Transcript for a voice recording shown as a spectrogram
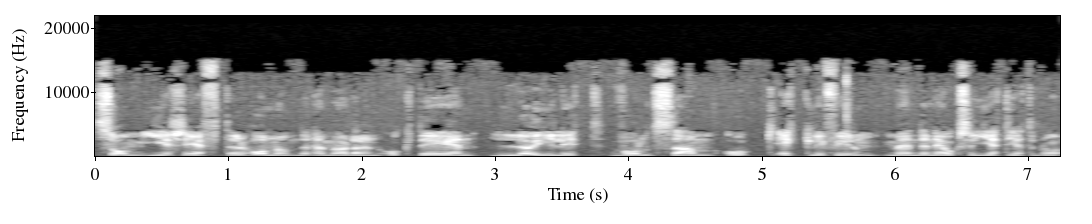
som ger sig efter honom, den här mördaren. Och det är en löjligt våldsam och äcklig film. Men den är också jätte, jättebra.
